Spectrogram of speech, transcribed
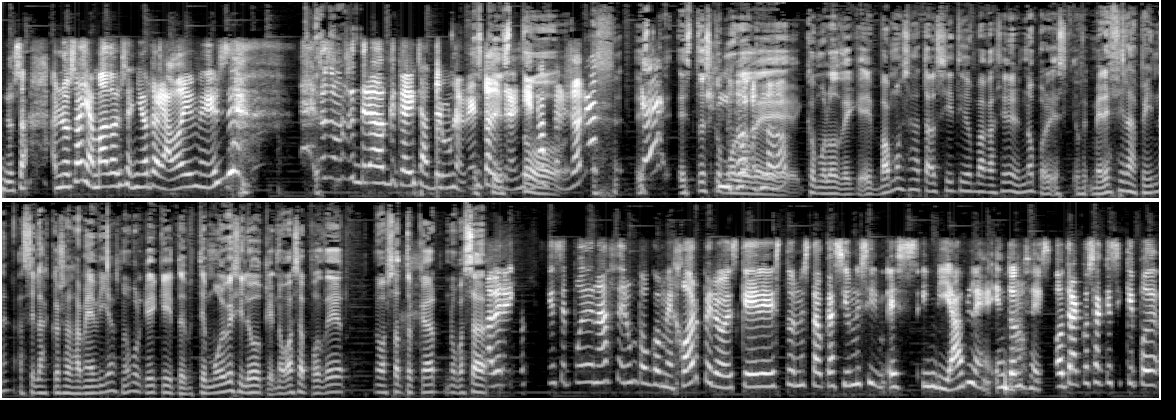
Nos ha, nos ha llamado el señor de la OMS. Nos hemos enterado que queréis hacer un evento que de 300 esto- personas. Es- esto es como, No, lo de, no. como lo de que vamos a tal sitio en vacaciones. No, pues es que merece la pena hacer las cosas a medias, ¿no? Porque hay que te, te mueves y luego que no vas a poder, no vas a tocar, no vas a... A ver, hay cosas que se pueden hacer un poco mejor, pero es que esto en esta ocasión es, in- es inviable. Entonces, otra cosa que sí que puedo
